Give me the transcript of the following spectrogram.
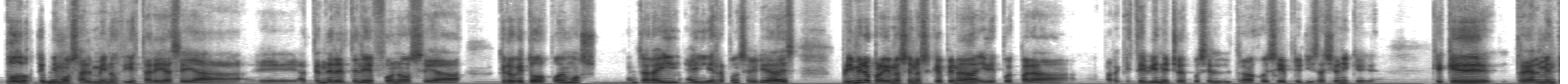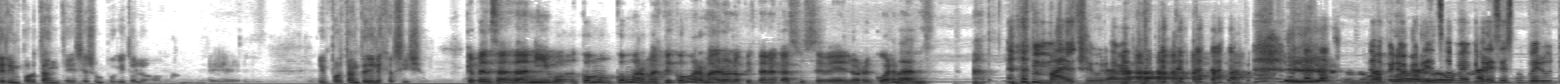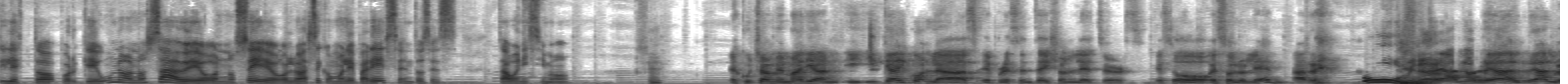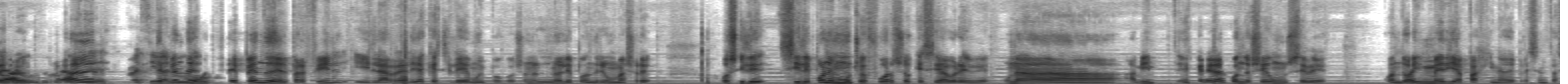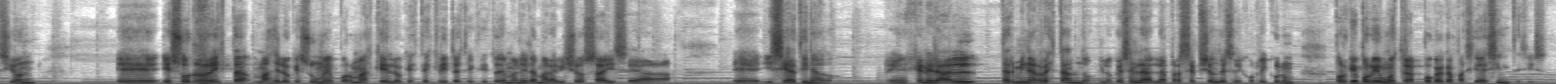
Todos tenemos al menos 10 tareas, sea eh, atender el teléfono, sea. Creo que todos podemos juntar ahí, 10 responsabilidades. Primero para que no se nos escape nada y después para, para que esté bien hecho después el, trabajo ese de priorización y que que quede realmente lo importante. Ese es un poquito lo, eh, lo importante del ejercicio. ¿Qué pensás, Dani? ¿Cómo, ¿Cómo, armaste? ¿Cómo armaron los que están acá su CV? ¿Lo recuerdan? Mal, seguramente. no, pero por eso me parece súper útil esto, porque uno no sabe o no sé, o lo hace como le parece, entonces está buenísimo. Escúchame, Marian, ¿y, qué hay con las eh, presentation letters? ¿Eso, eso lo leen? Ah, uh, mirá. Real, no, real, real, real. ¿Real? Depende, depende, del perfil y la realidad es que se lee muy poco. Yo no, le pondría un mayor... E, o si le, si le ponen mucho esfuerzo, que sea breve. Una, a mí, en general, cuando llega un CV, cuando hay media página de presentación, eh, eso resta más de lo que sume, por más que lo que esté escrito esté escrito de manera maravillosa y sea, eh, y sea atinado. En general termina restando en lo que es en la, percepción de ese currículum. ¿Por qué? Porque muestra poca capacidad de síntesis.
